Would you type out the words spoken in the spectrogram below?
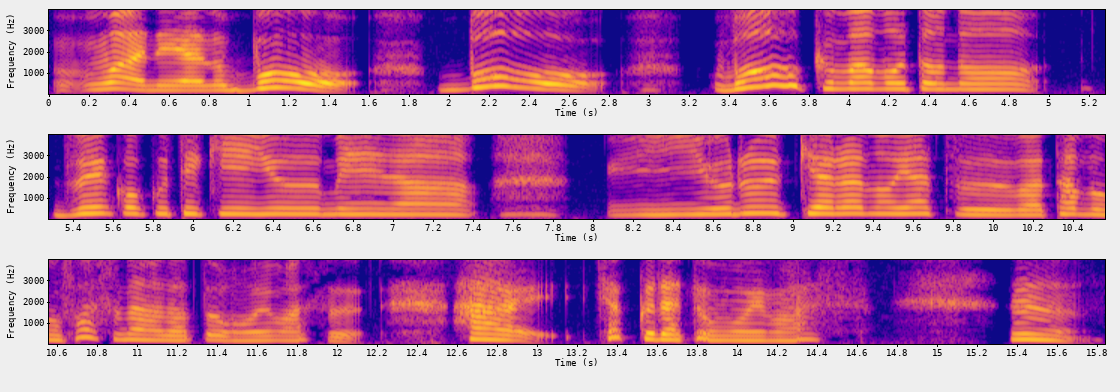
まあね、あの、某、某、某熊本の全国的有名な、ゆるキャラのやつは多分ファスナーだと思います。はい。チャックだと思います。うん。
